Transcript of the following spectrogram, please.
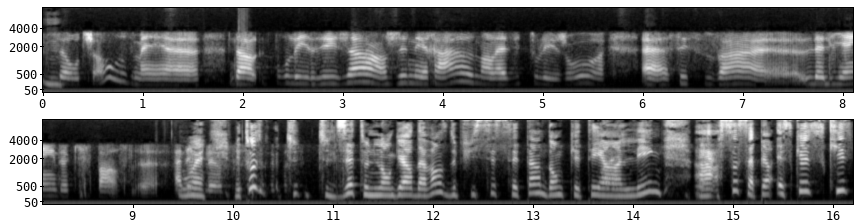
c'est mm. autre chose. Mais euh, dans pour les, les, gens en général dans la vie de tous les jours, c'est souvent le lien là, qui se passe là, avec ouais. Mais toi, tu, tu le disais, tu une longueur d'avance depuis 6-7 ans, donc que tu es en ligne. Alors ça, ça Est-ce que ce qui,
